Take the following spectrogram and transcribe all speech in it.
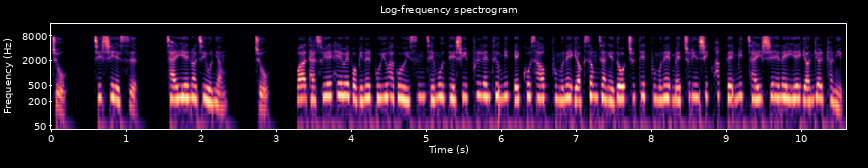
주, GCS, 자이에너지 운영, 주, 와 다수의 해외 법인을 보유하고 있음 재무 대시 플랜트 및 에코 사업 부문의 역성장에도 주택 부문의 매출 인식 확대 및 자이 CNA의 연결 편입,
